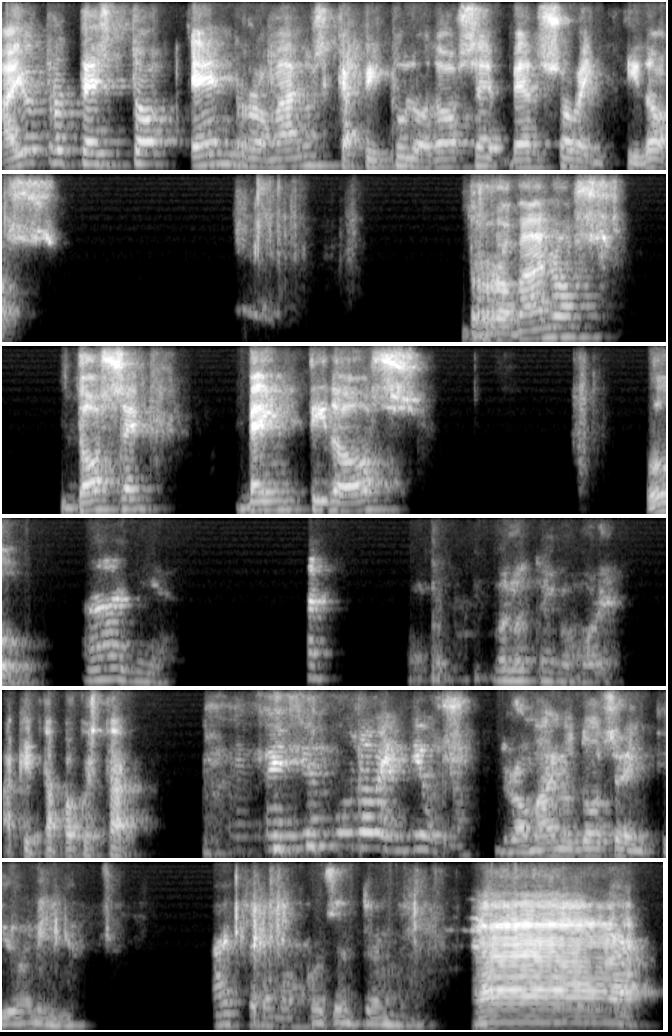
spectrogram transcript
Hay otro texto en Romanos capítulo 12, verso 22. Romanos 12, 22. Uh, Ah. No lo tengo, More. Aquí tampoco está. Efesios 1, 21. Romanos 12, 22, niña. Ay, pero no. Concentrémonos. Ah,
